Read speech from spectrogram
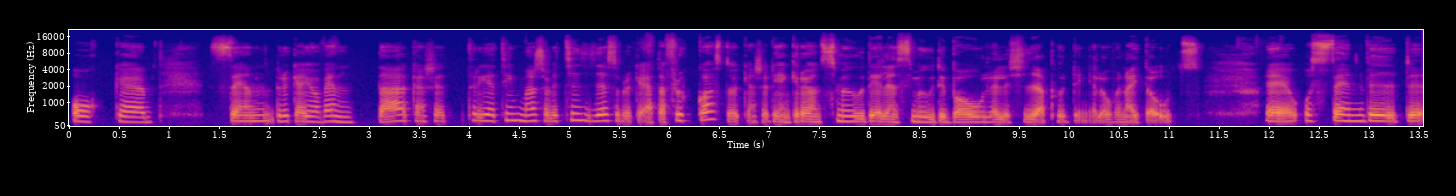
och eh, sen brukar jag vänta kanske tre timmar så vid tio så brukar jag äta frukost. Då kanske det är en grön smoothie eller en smoothie bowl eller chia pudding eller overnight oats. Eh, och sen vid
